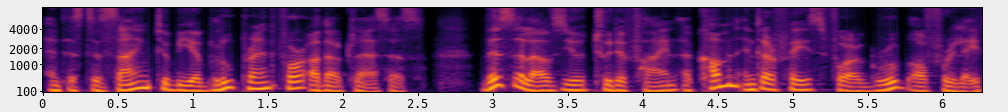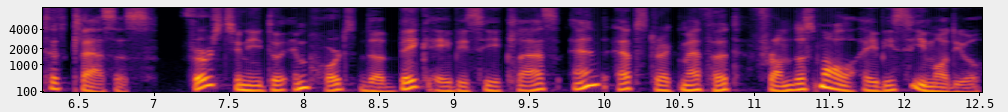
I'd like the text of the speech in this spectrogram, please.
and is designed to be a blueprint for other classes. This allows you to define a common interface for a group of related classes. First, you need to import the big ABC class and abstract method from the small ABC module.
